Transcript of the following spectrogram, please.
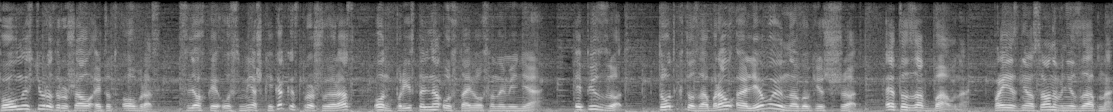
полностью разрушал этот образ. С легкой усмешкой, как и в прошлый раз, он пристально уставился на меня. Эпизод. Тот, кто забрал левую ногу Кишот. Это забавно. Произнес он внезапно,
